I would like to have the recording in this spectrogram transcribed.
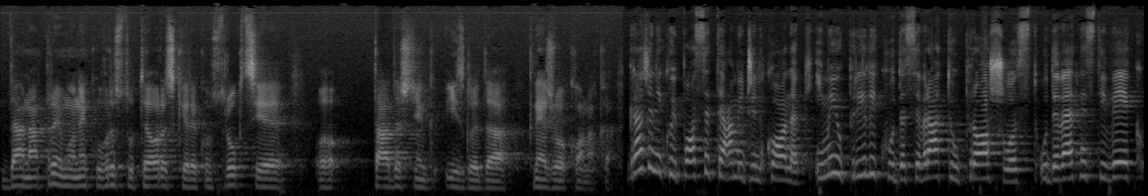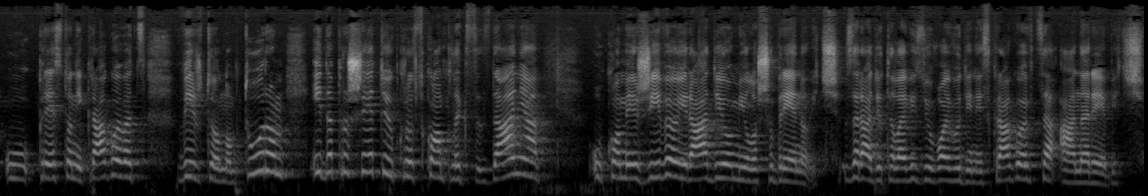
da napravimo neku vrstu teoretske rekonstrukcije tadašnjeg izgleda Kneževog konaka. Građani koji posete Amidžin konak imaju priliku da se vrate u prošlost, u 19. vek, u prestoni Kragujevac virtualnom turom i da prošetaju kroz kompleks zdanja u kome je živeo i radio Miloš Obrenović. Za radio televiziju Vojvodine iz Kragujevca, Ana Rebić.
